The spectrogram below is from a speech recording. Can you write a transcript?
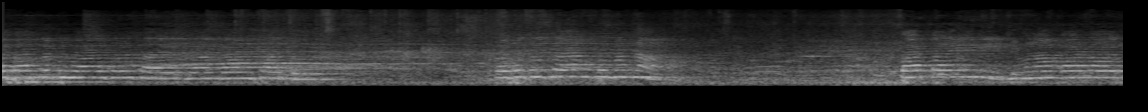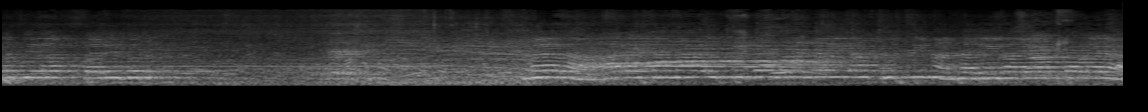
Babak kedua selesai gelandang satu. Keputusan pemenang. Partai ini dimenangkan oleh pesilat dari merah atas nama Istiqomah Mei Agustina dari rakyat Korea.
